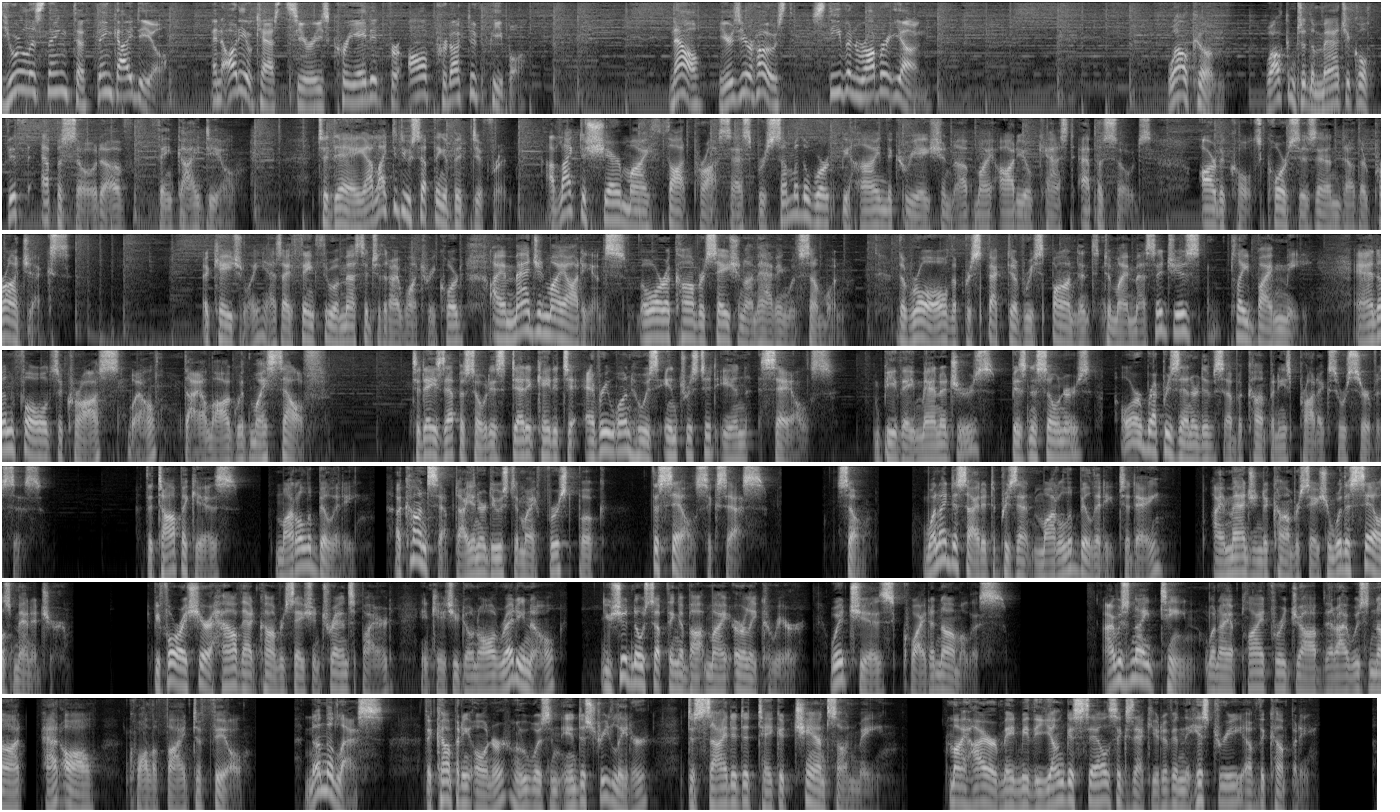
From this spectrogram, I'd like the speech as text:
You're listening to Think Ideal, an audiocast series created for all productive people. Now, here's your host, Steven Robert Young. Welcome. Welcome to the magical fifth episode of Think Ideal. Today, I'd like to do something a bit different. I'd like to share my thought process for some of the work behind the creation of my audiocast episodes, articles, courses, and other projects. Occasionally, as I think through a message that I want to record, I imagine my audience or a conversation I'm having with someone. The role, the prospective respondent to my message, is played by me and unfolds across, well, dialogue with myself. Today's episode is dedicated to everyone who is interested in sales, be they managers, business owners, or representatives of a company's products or services. The topic is modelability a concept I introduced in my first book, The Sales Success. So, when I decided to present modelability today, I imagined a conversation with a sales manager. Before I share how that conversation transpired, in case you don't already know, you should know something about my early career, which is quite anomalous. I was 19 when I applied for a job that I was not, at all, qualified to fill. Nonetheless, the company owner, who was an industry leader, decided to take a chance on me. My hire made me the youngest sales executive in the history of the company.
